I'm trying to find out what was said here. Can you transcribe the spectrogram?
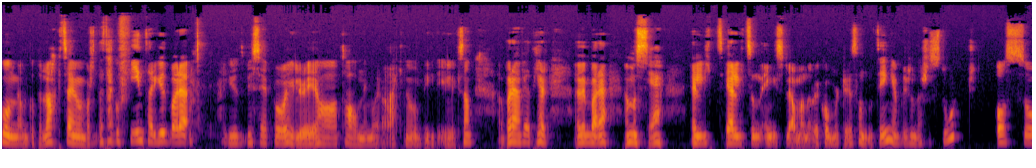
Kona mi hadde gått og lagt seg. Hun var sånn 'Dette går fint, herregud. Bare Herregud, vi ser på Hillary ha talen i morgen. Det er ikke noe big deal, ikke sant. Jeg bare, jeg vet ikke helt. Jeg vil bare Jeg må se. Jeg er litt, jeg er litt sånn engstelig av meg når det kommer til sånne ting. Jeg blir sånn, Det er så stort. Og så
